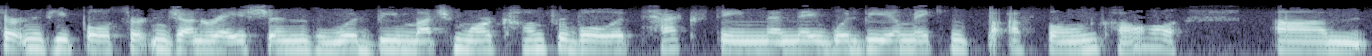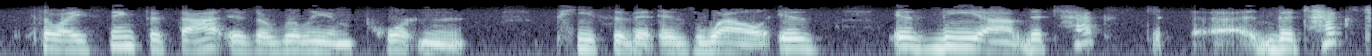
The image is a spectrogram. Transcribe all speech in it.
certain people certain generations would be much more comfortable with texting than they would be making a phone call um, so i think that that is a really important piece of it as well is is the uh, the text uh, the text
